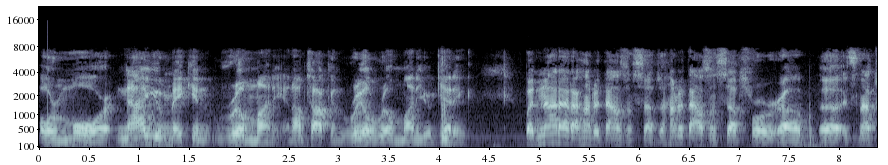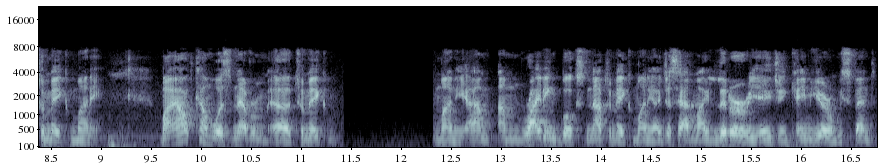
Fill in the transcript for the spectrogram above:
or more, now you're making real money. And I'm talking real, real money you're getting. But not at 100,000 subs. 100,000 subs for, uh, uh, it's not to make money. My outcome was never uh, to make money. I'm, I'm writing books not to make money. I just had my literary agent came here and we spent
